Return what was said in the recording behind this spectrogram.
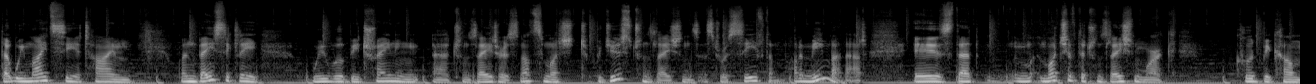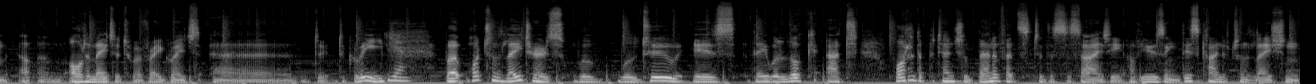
that we might see a time when basically we will be training uh, translators not so much to produce translations as to receive them. What I mean by that is that m- much of the translation work could become uh, um, automated to a very great uh, d- degree. Yeah. But what translators will, will do is they will look at what are the potential benefits to the society of using this kind of translation,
